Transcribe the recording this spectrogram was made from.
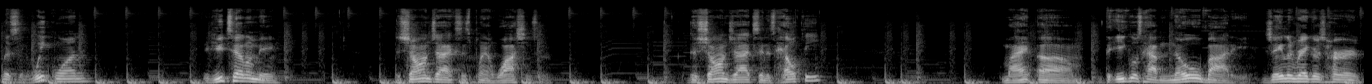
Listen, week one, if you telling me DeSean Jackson's playing Washington, DeSean Jackson is healthy. My um, the Eagles have nobody. Jalen Reagor's hurt.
